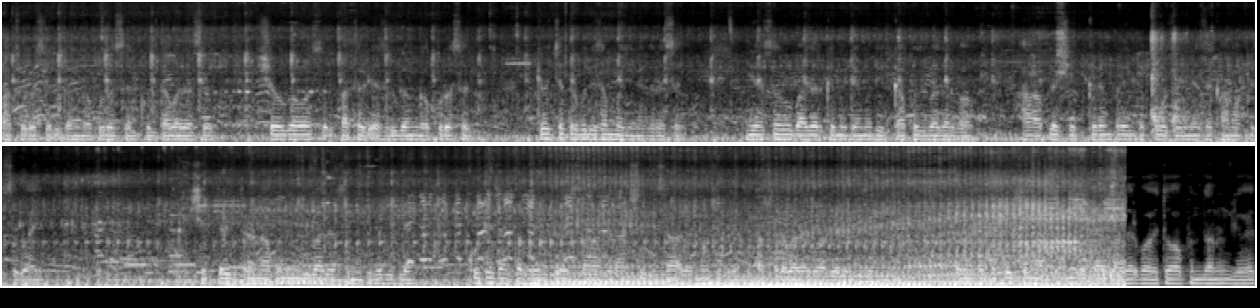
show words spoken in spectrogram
पाचोड असेल गंगापूर असेल खुलताबाद असेल शेवगाव असेल पाथडी असेल गंगापूर असेल किंवा छत्रपती संभाजीनगर असेल या सर्व बाजार कमिट्यामधील कापूस बाजारभाव हा आपल्या शेतकऱ्यांपर्यंत पोहोचवण्याचं काम आपले सुरू आहे. शेतकरी मित्रांनो आपण हिंदी बाजार समिती बघितल्या कुठेच आतापर्यंत सहा हजार आठशे ते सहा हजार नऊशेपर्यंत कापसाला बाजारभाव गेला? दिसत त्यानंतर प्रत्यक्ष काय बाजारभाव आहे तो आपण जाणून घेऊयात.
